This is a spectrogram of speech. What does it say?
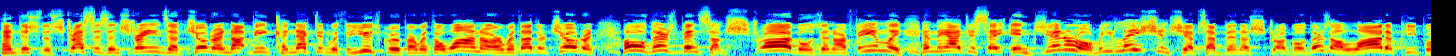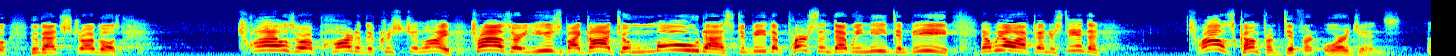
and this, the stresses and strains of children not being connected with the youth group or with Awana or with other children. Oh, there's been some struggles in our family. And may I just say, in general, relationships have been a struggle. There's a lot of people who've had struggles. Trials are a part of the Christian life. Trials are used by God to mold us to be the person that we need to be. Now, we all have to understand that trials come from different origins. I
